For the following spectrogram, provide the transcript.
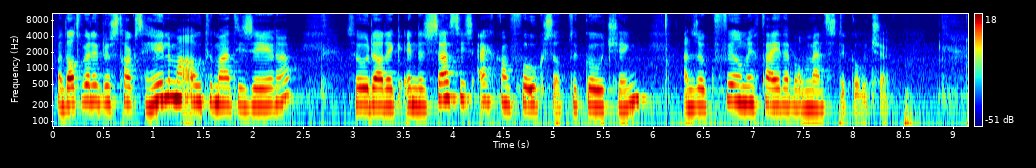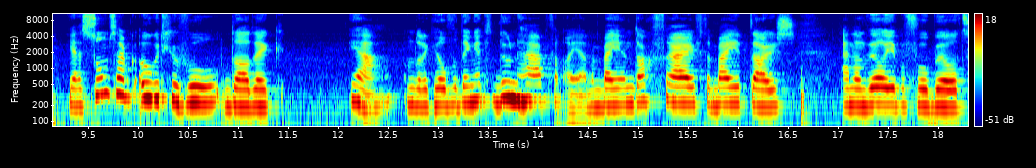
maar dat wil ik dus straks helemaal automatiseren zodat ik in de sessies echt kan focussen op de coaching. En dus ook veel meer tijd heb om mensen te coachen. Ja, soms heb ik ook het gevoel dat ik, ja, omdat ik heel veel dingen te doen heb. Van, oh ja, dan ben je een dag vrij of dan ben je thuis. En dan wil je bijvoorbeeld,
